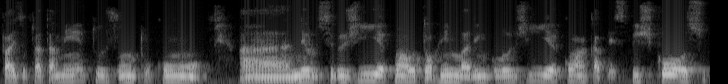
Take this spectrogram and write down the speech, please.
faz o tratamento junto com a neurocirurgia, com a otorrinolaringologia, com a cabeça-pescoço,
